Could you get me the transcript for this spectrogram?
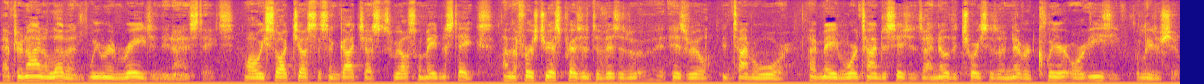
After 9 11, we were enraged in the United States. While we sought justice and got justice, we also made mistakes. I'm the first U.S. president to visit Israel in time of war. I've made wartime decisions. I know the choices are never clear or easy for the leadership.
